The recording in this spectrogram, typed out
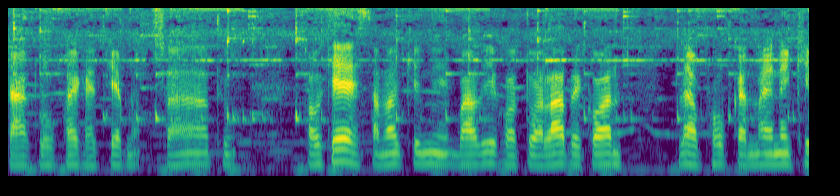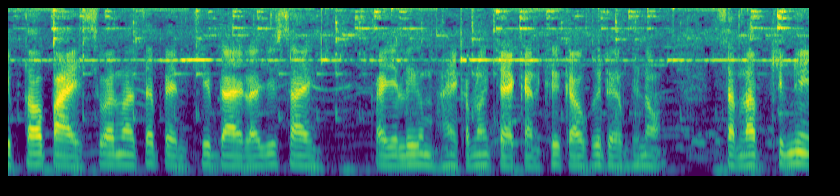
จากโรคภัยไข้เจ็บเนาะสาธุ โอเคสำหรับคลิปนี้บาวลีขอตัวลาไปก่อน แล้วพบกันใหม่ในคลิปต่อไป ส่วนว่าจะเป็นคลิปใดและอยุไซก็อย่าลืมให้กำลังใจกันคือเก่าคือเดิมพี่น้องสำหรับคลิปนี้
